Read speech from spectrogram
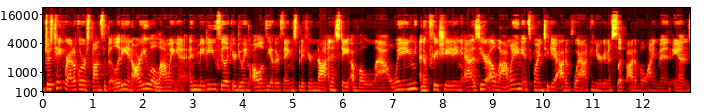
just take radical responsibility and are you allowing it? And maybe you feel like you're doing all of the other things, but if you're not in a state of allowing and appreciating as you're allowing, it's going to get out of whack and you're going to slip out of alignment. And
